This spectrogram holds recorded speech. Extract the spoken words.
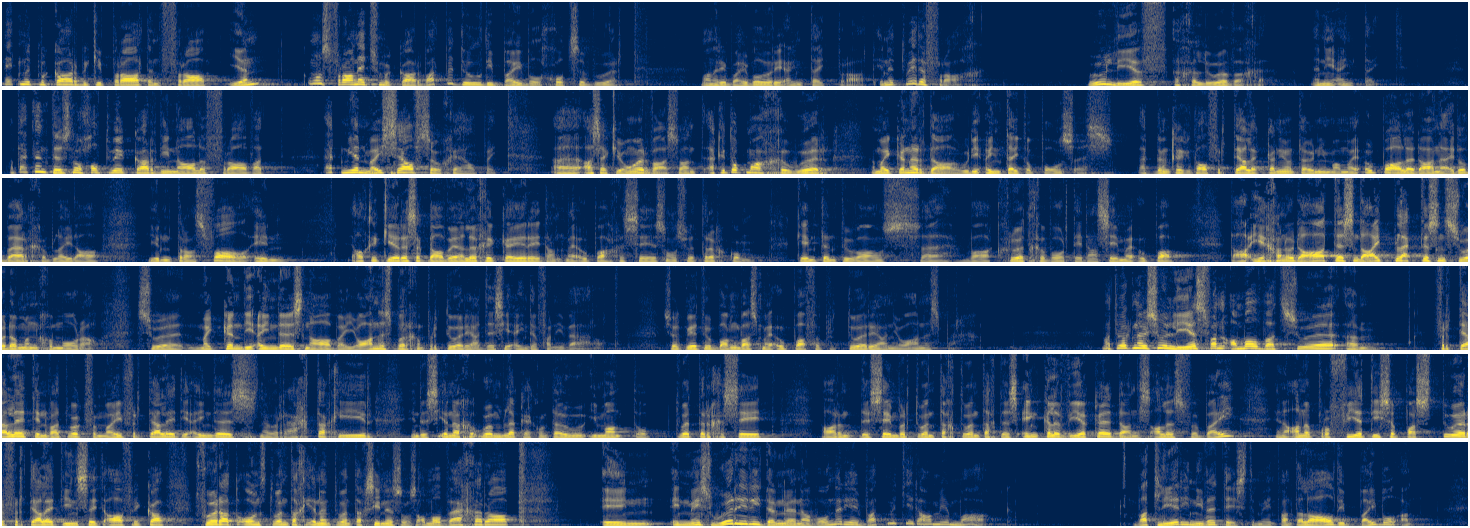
net met mekaar bietjie praat en vra. 1. Kom ons vra net vir mekaar, wat bedoel die Bybel, God se woord, wanneer die Bybel oor die eindtyd praat? En 'n tweede vraag. Hoe leef 'n gelowige in die eindtyd? Want ek dink dis nogal twee kardinale vrae wat ek meen myself sou gehelp het uh as ek jonger was want ek het ook maar gehoor in my kinderdae hoe die eindtyd op ons is. Ek dink ek het al vertel, ek kan nie onthou nie, maar my oupa het daar in Heidelberg gebly daar hier in Transvaal en elke keer as ek daar by hulle gekuier het, dan het my oupa gesê as ons so terugkom Kempton toe waar ons uh, waar ek groot geword het, dan sê my oupa, daar jy gaan nou daar tussen daai plek tussen Sodom en Gomorra. So my kind, die einde is naby, Johannesburg en Pretoria, dis die einde van die wêreld. So ek weet hoe bang was my oupa vir Pretoria en Johannesburg. Maar toe ek nou so lees van almal wat so ehm um, vertel het en wat ook vir my vertel het, die einde is nou regtig hier en dis enige oomblik. Ek onthou hoe iemand op Twitter gesê het daar in Desember 2020, dis enkele weke dan is alles verby en 'n ander profetiese pastoor vertel het hier in Suid-Afrika voordat ons 2021 sien is ons almal weggeraap. En en mense hoor hierdie dinge en dan wonder jy wat moet jy daarmee maak? Wat leer die Nuwe Testament want hulle haal die Bybel aan.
